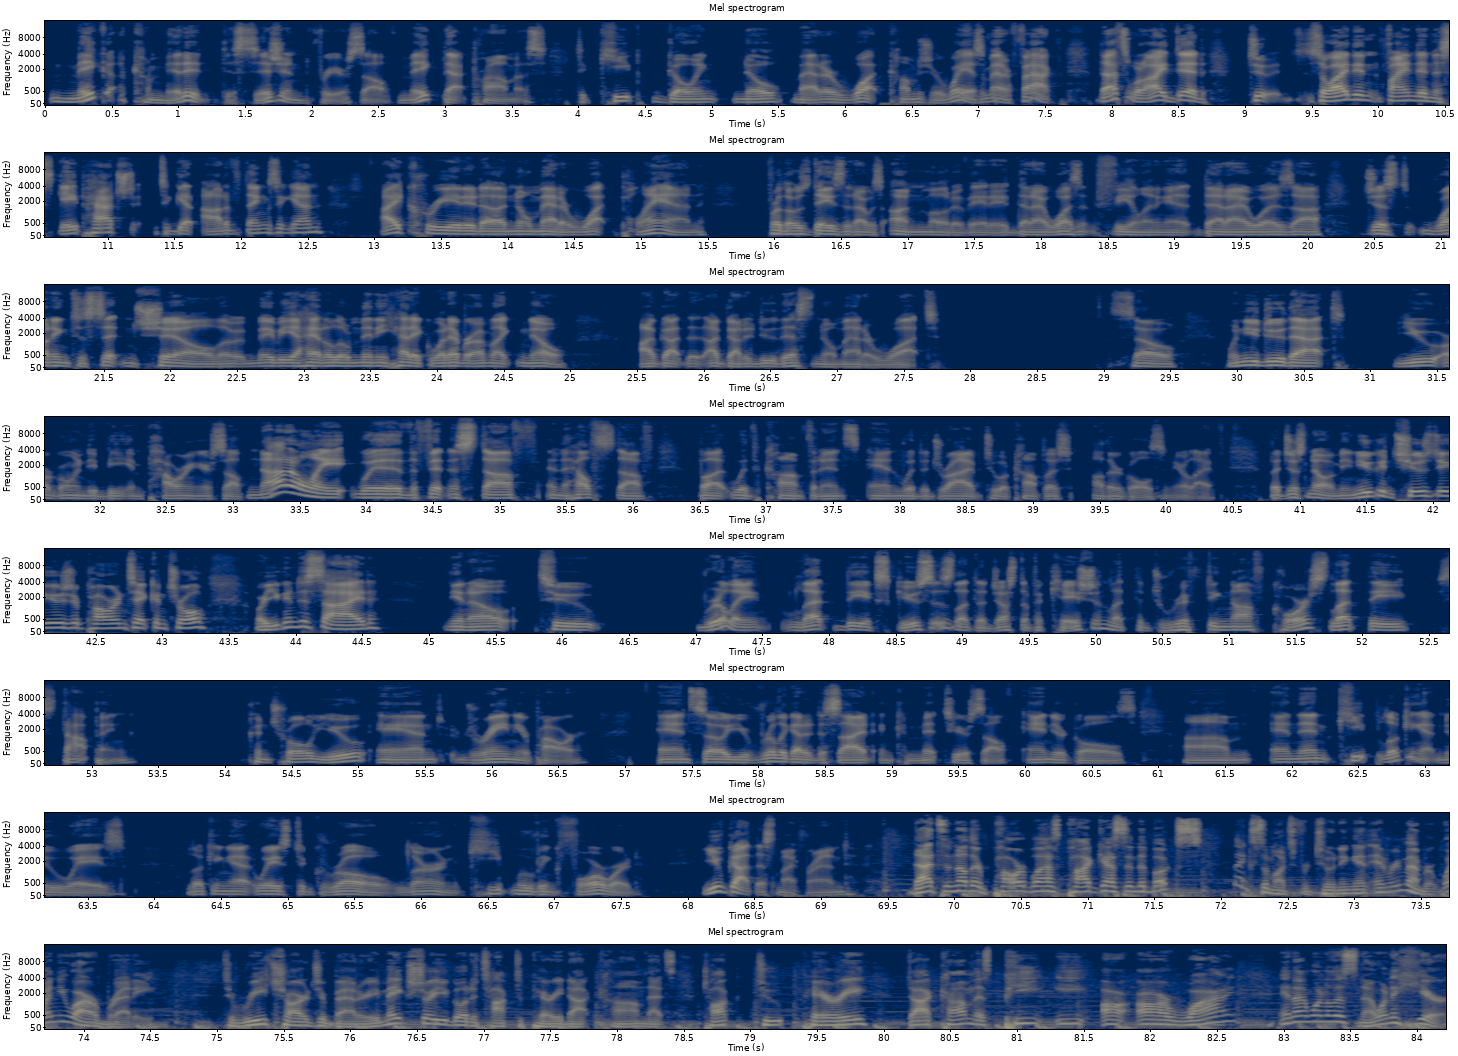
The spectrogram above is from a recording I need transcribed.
make a committed decision for yourself. Make that promise to keep going no matter what comes your way. As a matter of fact, that's what I did to so I didn't find an escape hatch to get out of things again. I created a no matter what plan for those days that I was unmotivated, that I wasn't feeling it, that I was uh, just wanting to sit and chill. Maybe I had a little mini headache, whatever. I'm like, no, I've got to, I've got to do this no matter what. So when you do that, you are going to be empowering yourself, not only with the fitness stuff and the health stuff, but with confidence and with the drive to accomplish other goals in your life. But just know, I mean, you can choose to use your power and take control, or you can decide, you know, to really let the excuses, let the justification, let the drifting off course, let the stopping control you and drain your power. And so you've really got to decide and commit to yourself and your goals. Um, and then keep looking at new ways, looking at ways to grow, learn, keep moving forward. You've got this, my friend. That's another Power Blast podcast in the books. Thanks so much for tuning in. And remember, when you are ready to recharge your battery, make sure you go to talktoperry.com. That's talktoperry.com. That's P E R R Y. And I want to listen, I want to hear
